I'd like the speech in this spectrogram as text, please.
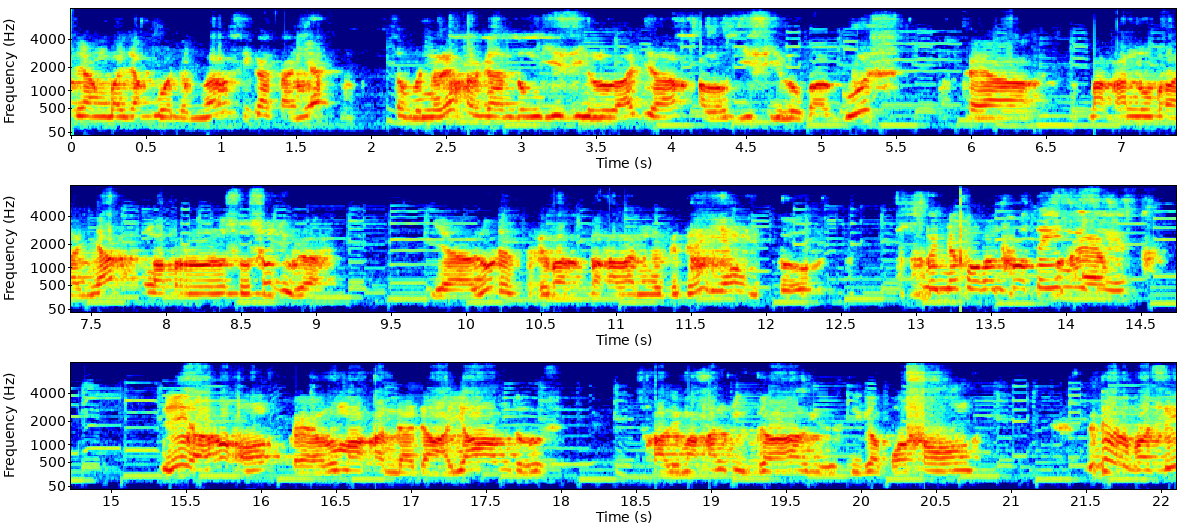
yang banyak gue denger sih katanya sebenarnya tergantung gizi lu aja. Kalau gizi lu bagus, kayak makan lu banyak, nggak perlu lu susu juga. Ya lu udah bak- bakalan ngegedein gitu. Banyak makan protein gitu ya. Iya, oh kayak lu makan dada ayam terus sekali makan tiga gitu, tiga potong. Gede lu pasti.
